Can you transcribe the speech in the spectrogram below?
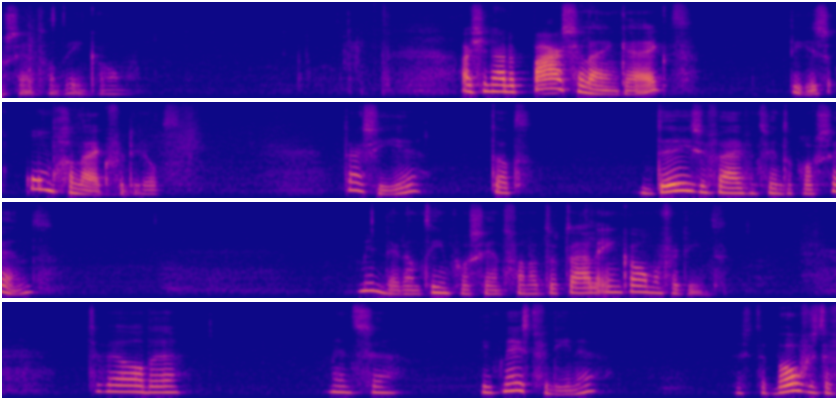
van het inkomen. Als je naar de paarse lijn kijkt, die is ongelijk verdeeld. Daar zie je dat deze 25% minder dan 10% van het totale inkomen verdient. Terwijl de mensen die het meest verdienen, dus de bovenste 25%,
